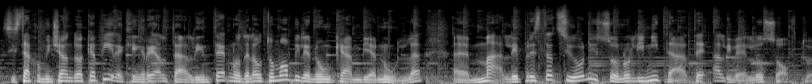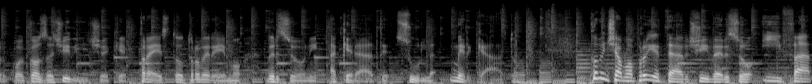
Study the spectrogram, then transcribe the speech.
si sta cominciando a capire che in realtà all'interno dell'automobile non cambia nulla, eh, ma le prestazioni sono limitate a livello software. Qualcosa ci dice che presto troveremo versioni hackerate sul mercato. Cominciamo a proiettarci verso IFA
